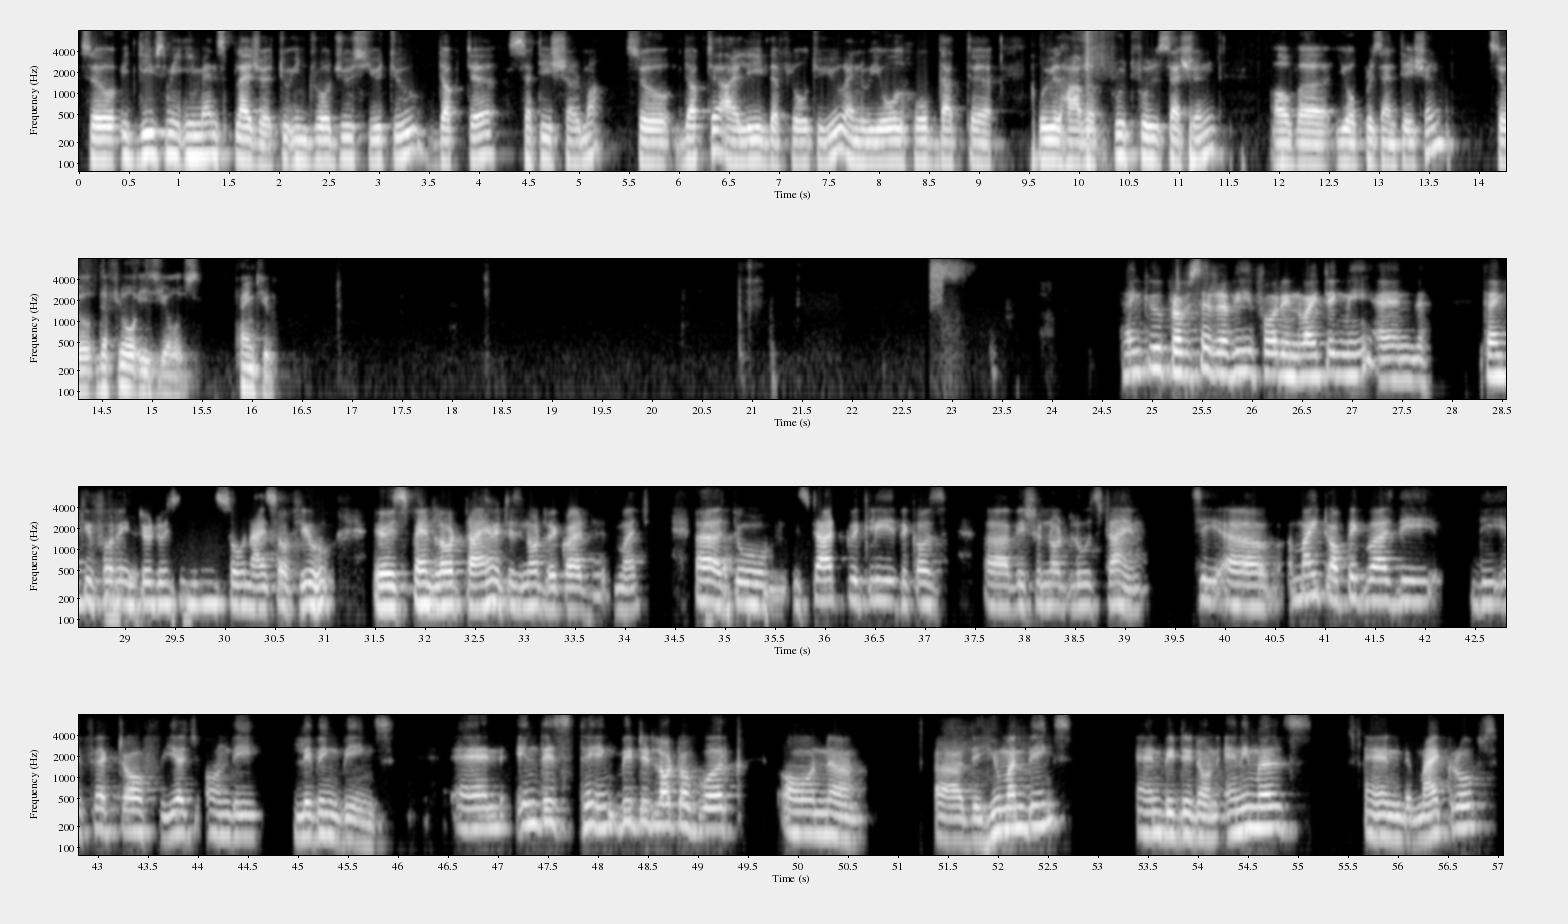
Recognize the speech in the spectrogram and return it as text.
So it gives me immense pleasure to introduce you to Dr. Satish Sharma. So, Doctor, I leave the floor to you, and we all hope that uh, we will have a fruitful session of uh, your presentation. So, the floor is yours. Thank you. Thank you, Professor Ravi, for inviting me and Thank you for introducing me. So nice of you. You spent a lot of time. It is not required that much. Uh, to start quickly because uh, we should not lose time. See, uh, my topic was the the effect of Yaj on the living beings, and in this thing we did a lot of work on uh, uh, the human beings, and we did on animals and microbes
